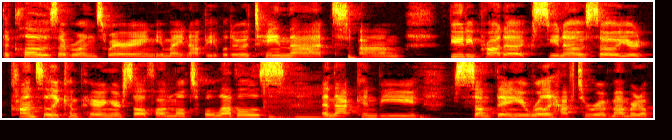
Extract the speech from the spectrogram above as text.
the clothes everyone's wearing. You might not be able to attain that. Um, beauty products, you know, so you're constantly comparing yourself on multiple levels. Mhm. And that can be something you really have to remember to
